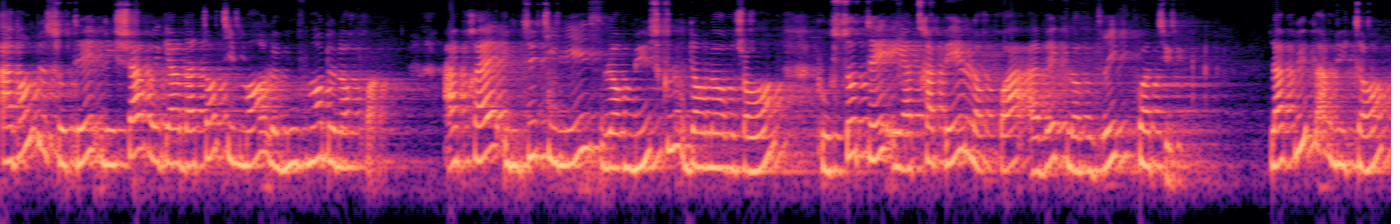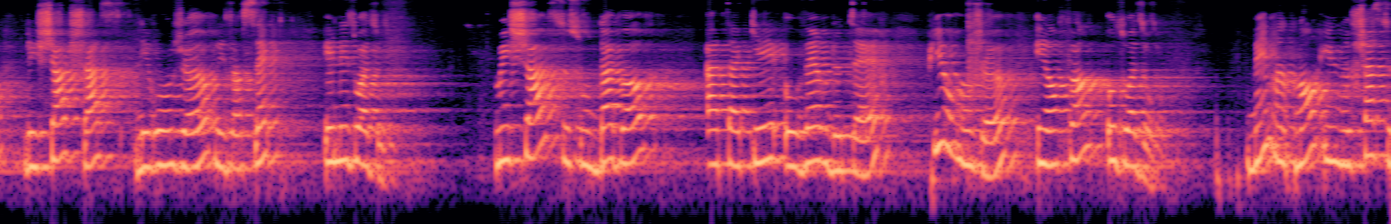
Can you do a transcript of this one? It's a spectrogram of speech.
Avant de sauter, les chats regardent attentivement le mouvement de leur proie. Après, ils utilisent leurs muscles dans leurs jambes pour sauter et attraper leur proie avec leurs griffes pointues. La plupart du temps, les chats chassent les rongeurs, les insectes et les oiseaux. Mes chats se sont d'abord attaqués aux vers de terre, puis aux rongeurs et enfin aux oiseaux. Mais maintenant, ils ne chassent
